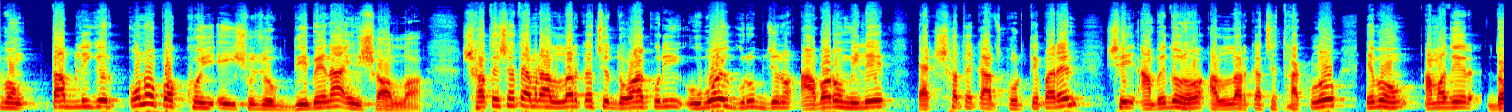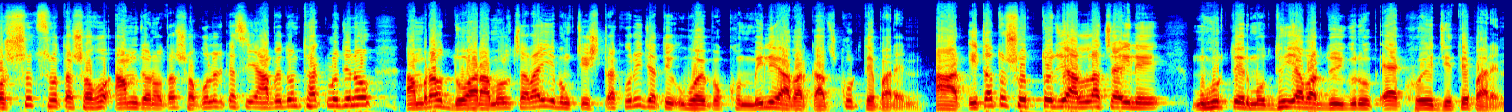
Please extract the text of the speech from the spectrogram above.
এবং তাবলিগের কোনো পক্ষই এই সুযোগ দিবে না, ইনশাআল্লাহ। সাথে সাথে আমরা আল্লাহর কাছে দোয়া করি, উভয় গ্রুপ যেন আবারও মিলে একসাথে কাজ করতে পারেন। সেই আবেদনও আল্লাহর কাছে থাকল এবং আমাদের দর্শক শ্রোতা সহ আমজনতা সকলের কাছে আবেদন থাকল যেন আমরাও দোয়ার আমল চালাই এবং চেষ্টা করি যাতে উভয় পক্ষ মিলে আবার কাজ করতে পারেন। আর এটা তো সত্য যে আল্লাহ চাইলে মুহূর্তের মধ্যেই আবার দুই গ্রুপ এক হয়ে যেতে পারেন।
